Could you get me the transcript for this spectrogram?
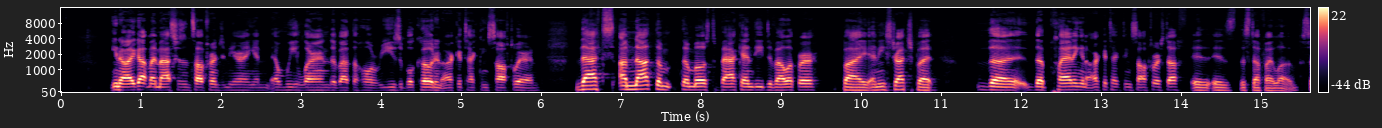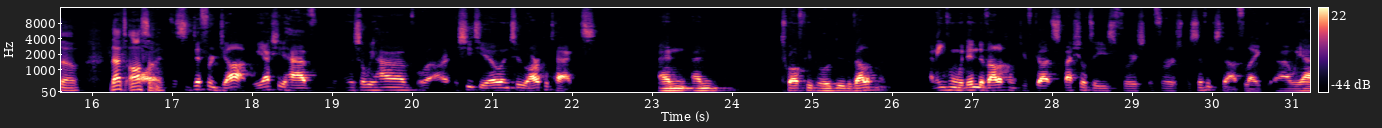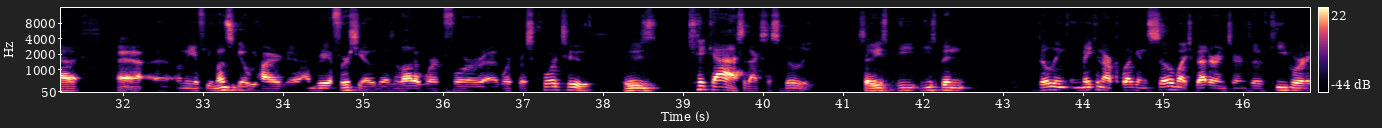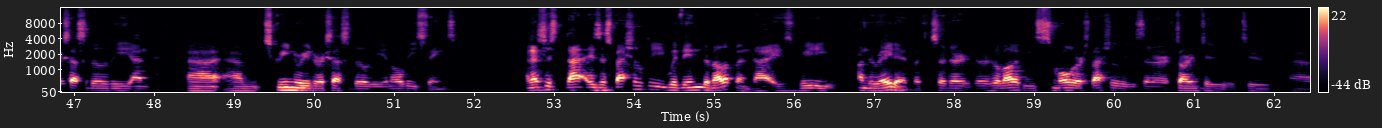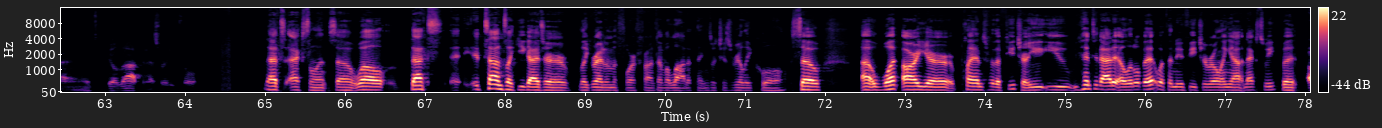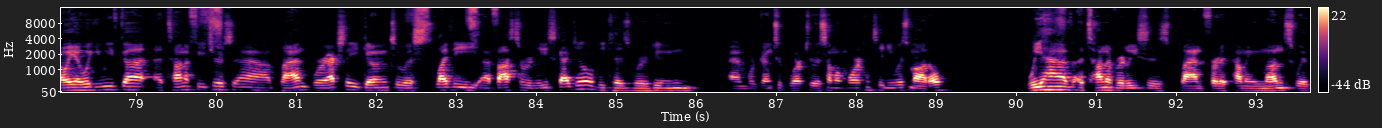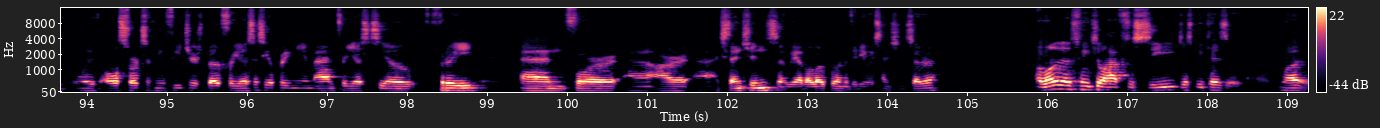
you know, I got my master's in software engineering and, and we learned about the whole reusable code and architecting software. And that's, I'm not the, the most back endy developer by any stretch, but the the planning and architecting software stuff is, is the stuff I love. So that's awesome. Oh, it's a different job. We actually have so we have a CTO and two architects, and and twelve people who do development. And even within development, you've got specialties for for specific stuff. Like uh, we had uh, uh only a few months ago, we hired uh, Andrea Fercia, who does a lot of work for uh, WordPress Core 2, who's kick ass at accessibility so he's he, he's been building making our plugin so much better in terms of keyboard accessibility and uh, um, screen reader accessibility and all these things. And that's just that is a specialty within development that is really underrated. But so there there's a lot of these smaller specialties that are starting to to uh, to build up, and that's really cool. That's excellent. So, well, that's it sounds like you guys are like right on the forefront of a lot of things which is really cool. So uh, what are your plans for the future? You you hinted at it a little bit with a new feature rolling out next week but oh yeah we, have got a ton of features uh, planned. We're actually going to a slightly uh, faster release schedule because we're doing and um, we're going to work to a somewhat more continuous model we have a ton of releases planned for the coming months with, with all sorts of new features, both for Yoast SEO Premium and for Yoast SEO 3 and for uh, our uh, extensions. So we have a local and a video extension, etc. A lot of those things you'll have to see just because, well,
